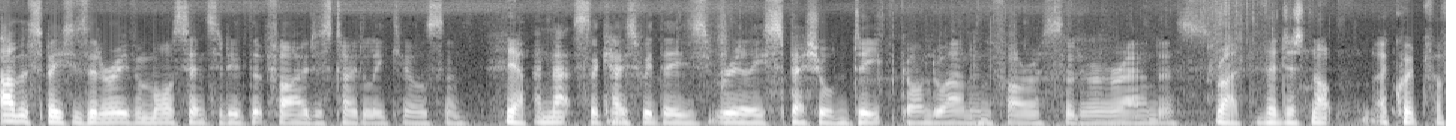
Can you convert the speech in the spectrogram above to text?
other species that are even more sensitive that fire just totally kills them. Yeah. And that's the case with these really special deep Gondwanan forests that are around us. Right, they're just not equipped for,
